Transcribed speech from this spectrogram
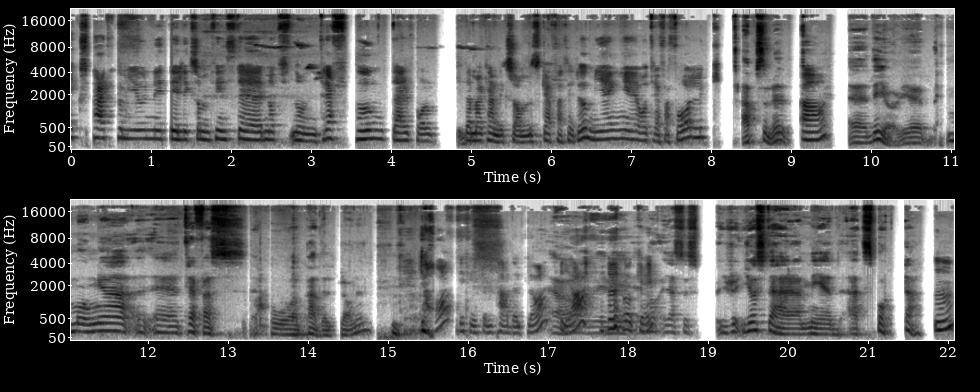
expat community, liksom, finns det något, någon träffpunkt där, folk, där man kan liksom skaffa sig ett umgänge och träffa folk? Absolut. Ja. Eh, det gör det ju. Många eh, träffas på paddelplanen. Jaha, det finns en paddelplan? Ja, ja. okej. Okay. Alltså, just det här med att sporta mm.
